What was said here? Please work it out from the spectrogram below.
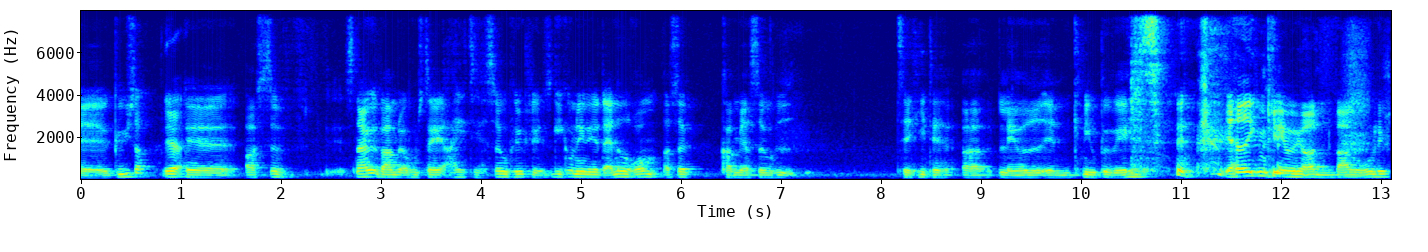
Øh, gyser. Ja. Øh, og så snakkede bare om det, og hun sagde, ej, det er så uhyggeligt. Så gik hun ind i et andet rum, og så kom jeg så ud til hende og lavede en knivbevægelse. jeg havde ikke en kniv i hånden, bare roligt.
